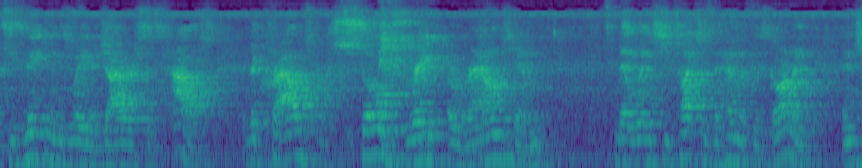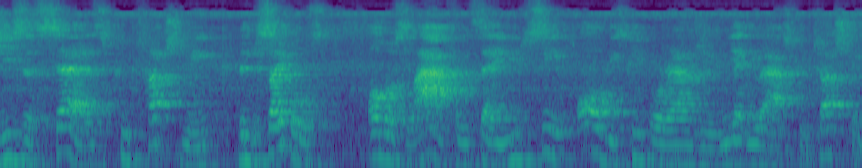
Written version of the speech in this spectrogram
as he's making his way to Jairus' house, the crowds are so great around him that when she touches the hem of his garment, and Jesus says, Who touched me? The disciples almost laugh and say, You see all these people around you, and yet you ask, Who touched me?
